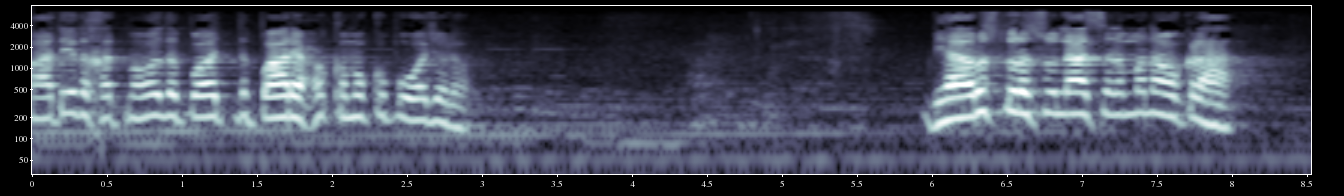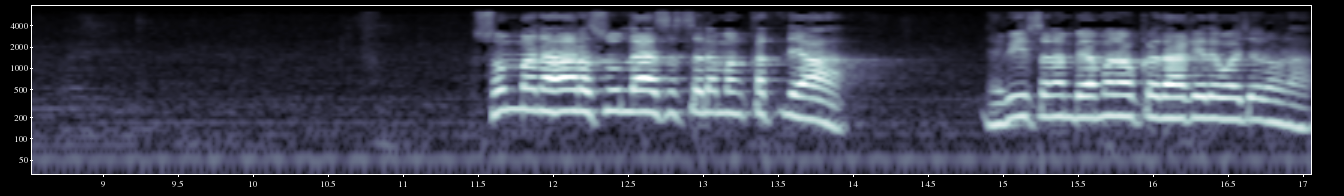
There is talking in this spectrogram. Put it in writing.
ماده د ختمولو د پوج د پاره حکم کو پوجلو بیا رسول رسول الله صلی الله علیه وسلم نه وکړه ثم نهى رسول الله صلی الله علیه وسلم عن قتلها نبی صلی الله علیه وسلم به منو کړه هغه د وجرونه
